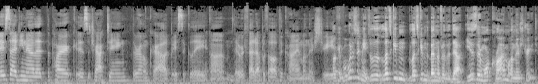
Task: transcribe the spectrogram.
they said, you know, that the park is attracting the wrong crowd. Basically, um, they were fed up with all of the crime on their street. Okay, but what does it mean? So let's give them let's give them the benefit of the doubt. Is there more crime on their street?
